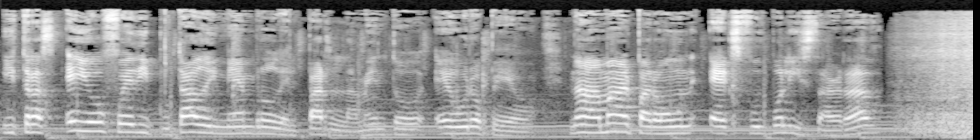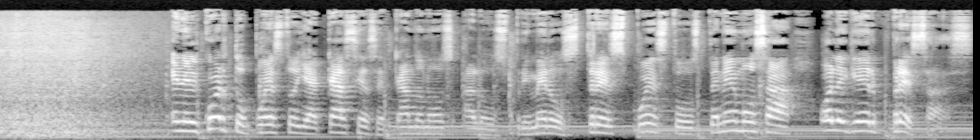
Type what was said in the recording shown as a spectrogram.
y tras ello fue diputado y miembro del Parlamento Europeo. Nada mal para un exfutbolista, ¿verdad? En el cuarto puesto, ya casi acercándonos a los primeros tres puestos, tenemos a Oleguer Presas,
